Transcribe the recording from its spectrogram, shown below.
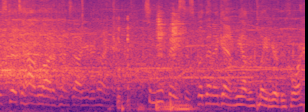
It's good to have a lot of friends out here tonight. Some new faces, but then again, we haven't played here before.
